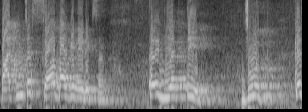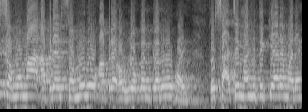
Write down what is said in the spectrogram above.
પાંચમું છે સહભાગી નિરીક્ષણ. કોઈ વ્યક્તિ, જૂથ કે સમૂહમાં આપણે, સમૂહનું આપણે અવલોકન કરવું હોય, તો સાચી માહિતી ક્યારે મળે?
